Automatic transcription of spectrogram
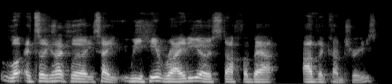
It's exactly like you say. We hear radio stuff about other countries,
